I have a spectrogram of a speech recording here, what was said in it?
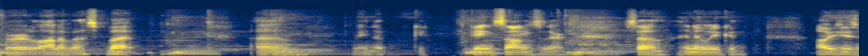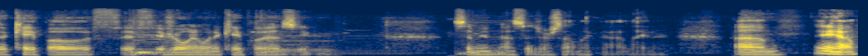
for a lot of us, but um, we end up getting songs there. So, and then we can always use a capo if, if, if you're wondering what a capo is, you can send me a message or something like that later. Um, anyhow,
